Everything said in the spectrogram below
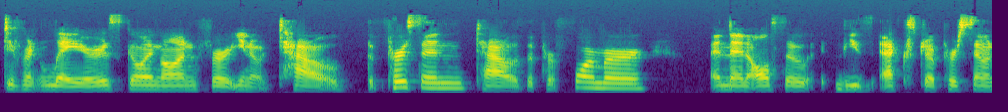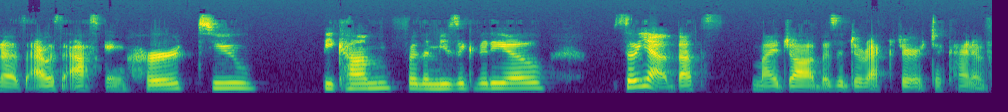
different layers going on for, you know, Thao, the person, Thao, the performer, and then also these extra personas I was asking her to become for the music video. So yeah, that's my job as a director to kind of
